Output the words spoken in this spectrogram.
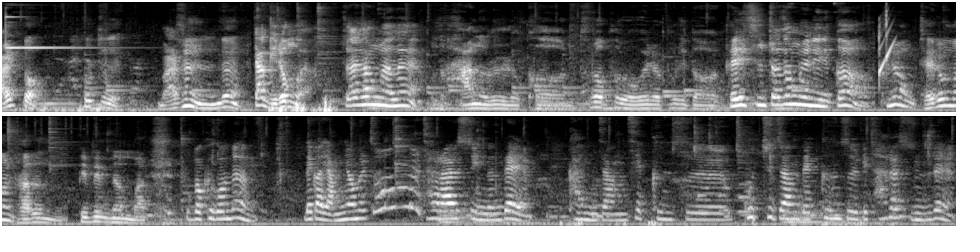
맛있어 솔직히 맛은 있는데 딱 이런 거야. 짜장면에 한우를 넣건 트러플 오일을 뿌리던 베이스는 짜장면이니까 그냥 재료만 다른 비빔면 맛. 오빠 그거는 내가 양념을 정말 잘할 수 있는데 간장 3큰술, 고추장 4큰술 이렇게 잘할 수 있는데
